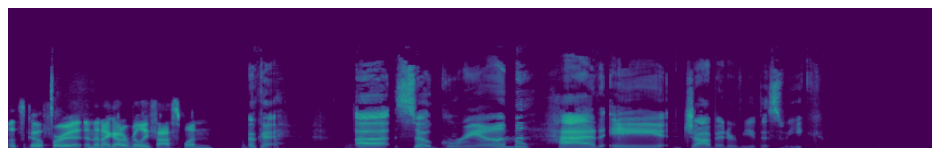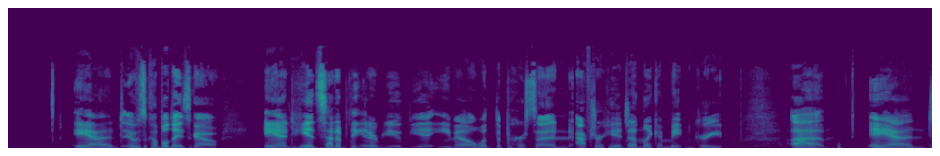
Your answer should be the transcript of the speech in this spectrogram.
Let's go for it. And then I got a really fast one. Okay. Uh, so Graham had a job interview this week, and it was a couple days ago. And he had set up the interview via email with the person after he had done like a meet and greet. Um, and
